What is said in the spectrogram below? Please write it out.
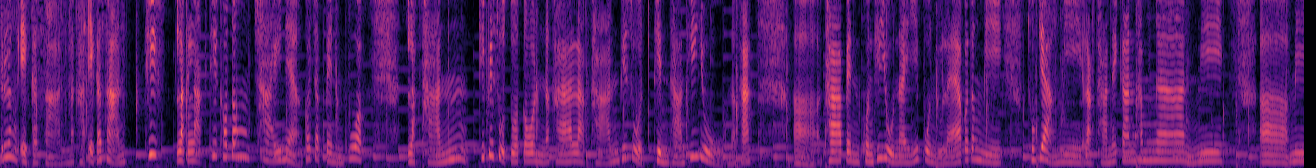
เรื่องเอกสารนะคะ เอกสารที่หลักๆที่เขาต้องใช้เนี่ยก็จะเป็นพวกหลักฐานที่พิสูจน์ตัวตนนะคะ หลักฐานพิสูจน์ถิ่นฐานที่อยู่นะคะถ้าเป็นคนที่อยู่ในญี่ปุ่นอยู่แล้วก็ต้องมีทุกอย่างมีหลักฐานในการทำงาน มีมี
